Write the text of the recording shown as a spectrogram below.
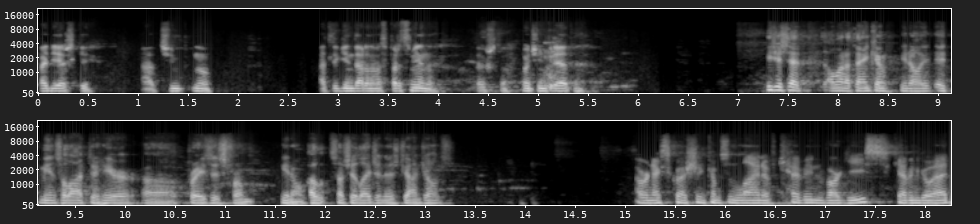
поддержки от, чемп... ну, от легендарного спортсмена. Так что очень приятно he just said, I want to thank him. You know, it, it means a lot to hear uh, praises from, you know, a, such a legend as Jon Jones. Our next question comes from the line of Kevin Varghese. Kevin, go ahead.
